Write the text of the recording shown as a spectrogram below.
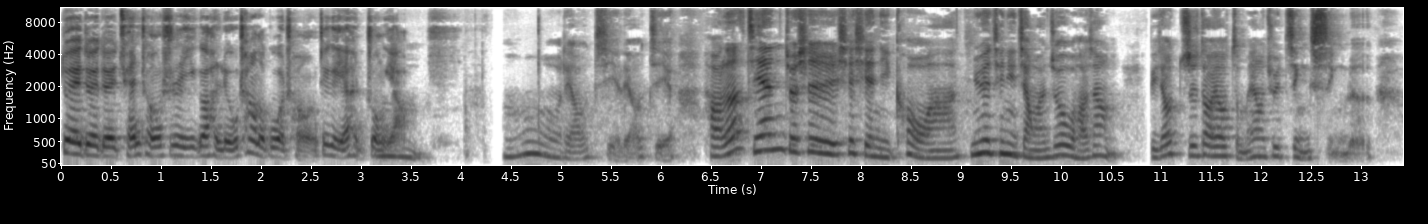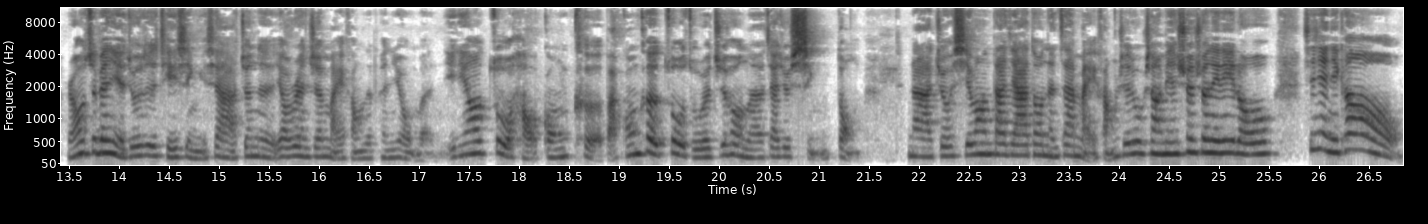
对对对，全程是一个很流畅的过程，这个也很重要。哦，了解了解。好了，今天就是谢谢你扣啊，因为听你讲完之后，我好像比较知道要怎么样去进行了。然后这边也就是提醒一下，真的要认真买房的朋友们，一定要做好功课，把功课做足了之后呢，再去行动。那就希望大家都能在买房之路上面顺顺利利喽。谢谢你扣，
